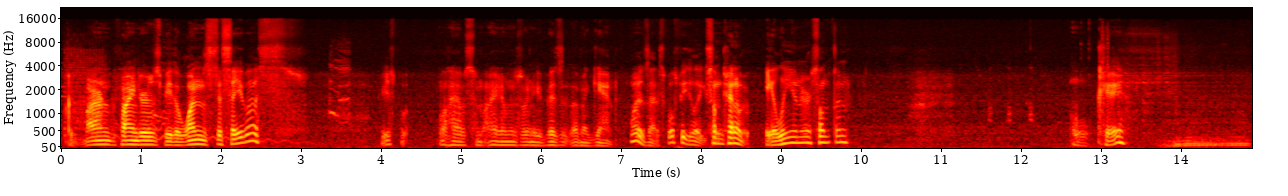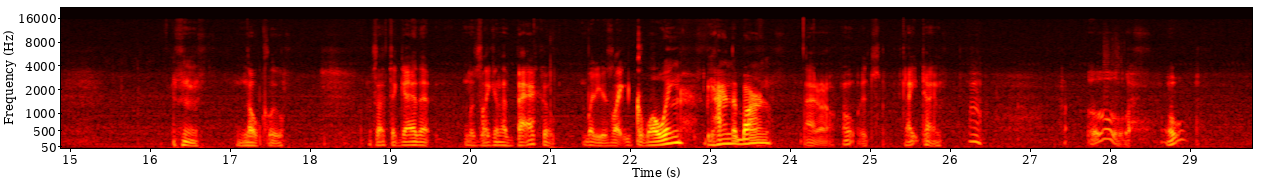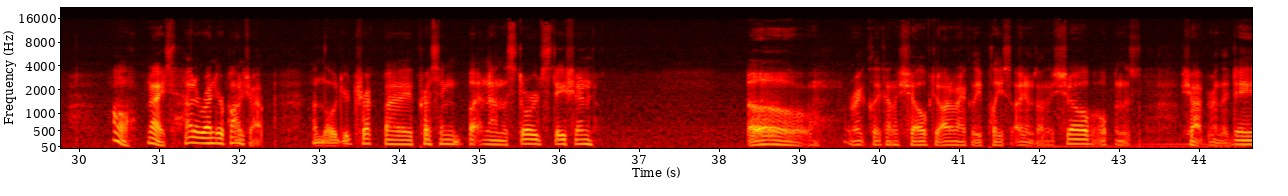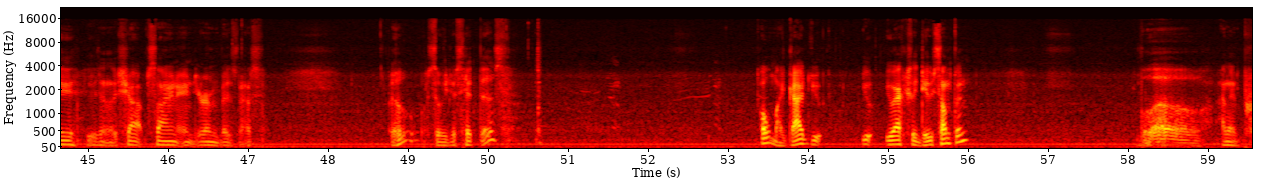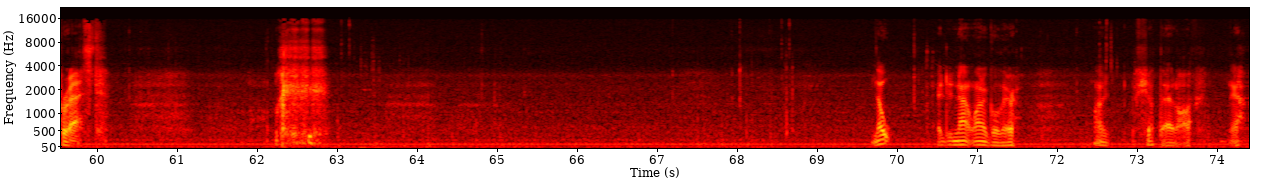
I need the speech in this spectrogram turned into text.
Could barn finders be the ones to save us? We'll have some items when you visit them again. What is that? Supposed to be like some kind of alien or something? Okay. Hmm. No clue. Is that the guy that was like in the back of, but he was like glowing behind the barn? I don't know. Oh, it's nighttime. Oh. Oh. Oh. Oh, nice. How to run your pawn shop. Unload your truck by pressing button on the storage station. Oh. Right click on the shelf to automatically place items on the shelf. Open this shop during the day using the shop sign and you're in business. Oh, so we just hit this? Oh my god, you you you actually do something? Whoa, I'm impressed. nope. I did not want to go there. I shut that off. Yeah.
